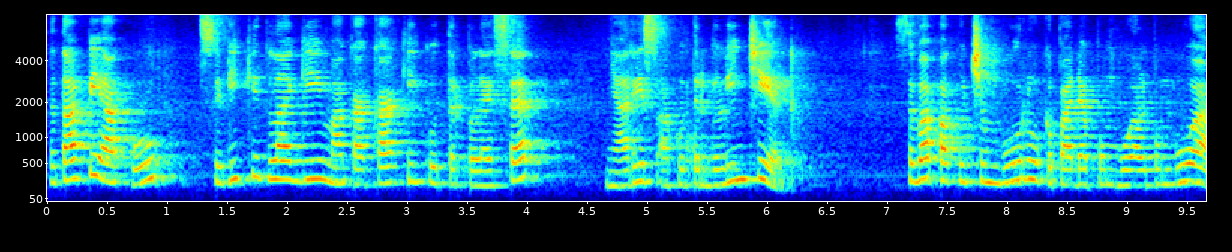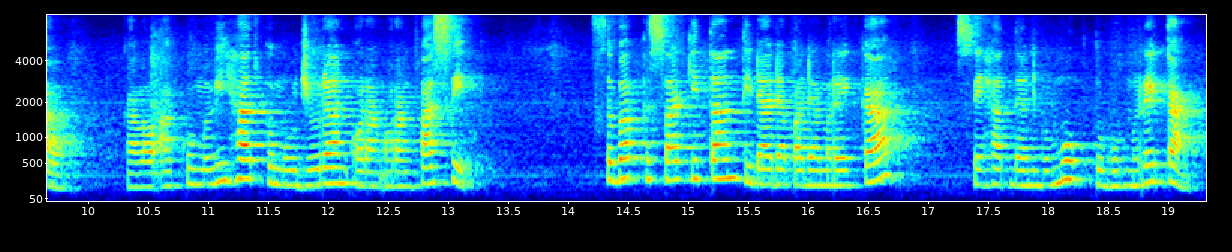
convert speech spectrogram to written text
Tetapi aku sedikit lagi maka kakiku terpeleset, nyaris aku tergelincir. Sebab aku cemburu kepada pembual-pembual, kalau aku melihat kemujuran orang-orang fasik. Sebab kesakitan tidak ada pada mereka, sehat dan gemuk tubuh mereka.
